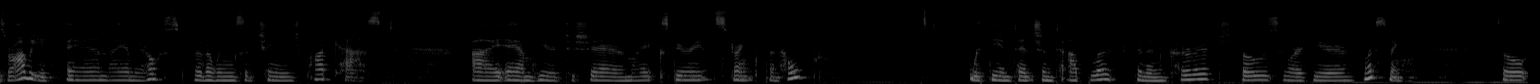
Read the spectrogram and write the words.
is Robbie, and I am your host for the Wings of Change podcast. I am here to share my experience, strength, and hope with the intention to uplift and encourage those who are here listening. So,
